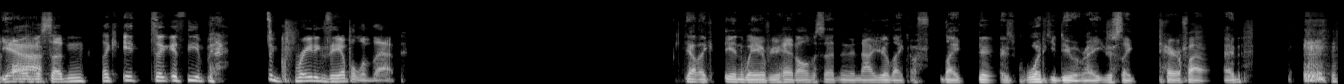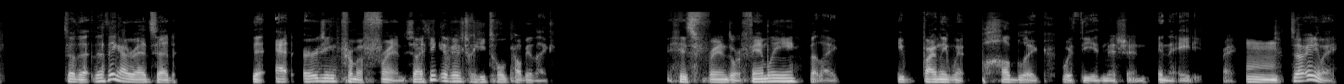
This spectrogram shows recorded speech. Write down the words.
Yeah. All of a sudden, like it's like it's the it's a great example of that. yeah, like in way over your head all of a sudden, and now you're like, a like, there's what do you do, right? You're just like terrified. so the the thing I read said that at urging from a friend. So I think eventually he told probably like his friends or family, but like he finally went public with the admission in the 80s, right? So anyway,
